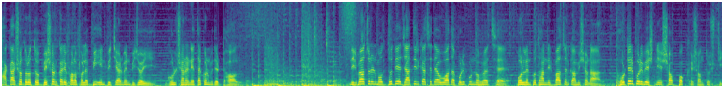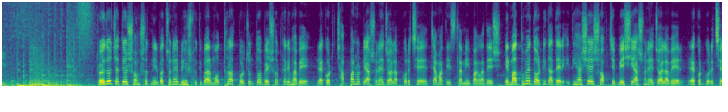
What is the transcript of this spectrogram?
ঢাকা সদরত বেসরকারি ফলাফলে বিএনপি চেয়ারম্যান বিজয়ী গুলশানের নেতাকর্মীদের ঢল। নির্বাচনের মধ্য দিয়ে জাতির কাছে দেওয়া ওয়াদা পরিপূর্ণ হয়েছে, বললেন প্রধান নির্বাচন কমিশনার। ভোটের পরিবেশ নিয়ে সব পক্ষে সন্তুষ্টি। ত্রয়োদশ জাতীয় সংসদ নির্বাচনে বৃহস্পতিবার মধ্যরাত পর্যন্ত বেসরকারিভাবে রেকর্ড ছাপ্পান্নটি আসনে জয়লাভ করেছে জামাতে ইসলামী বাংলাদেশ। এর মাধ্যমে দলটি তাদের ইতিহাসে সবচেয়ে বেশি আসনে জয়লাভের রেকর্ড গড়েছে।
